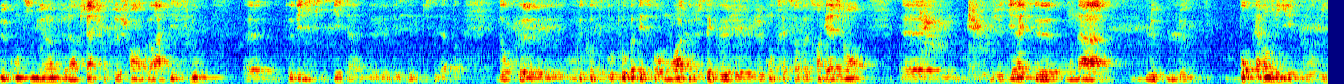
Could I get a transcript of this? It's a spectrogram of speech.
le continuum de la recherche sur ce champ encore assez flou euh, peut bénéficier de, ces, apports. Donc euh, vous, vous, pouvez compter sur moi, comme je sais que je, compterai sur votre engagement. Euh, je dirais qu'on a le, bon calendrier aujourd'hui,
